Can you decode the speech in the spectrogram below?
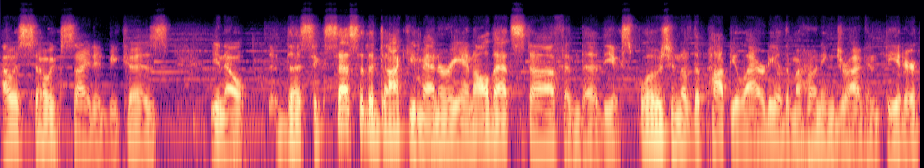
I was so excited because you know the success of the documentary and all that stuff and the the explosion of the popularity of the Mahoning Drive-In Theater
